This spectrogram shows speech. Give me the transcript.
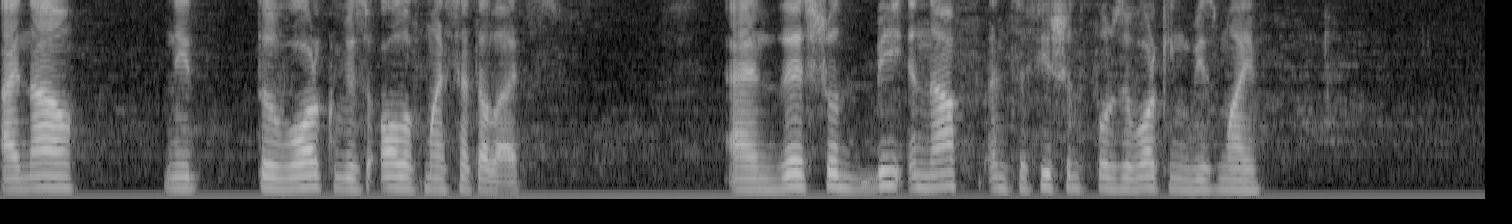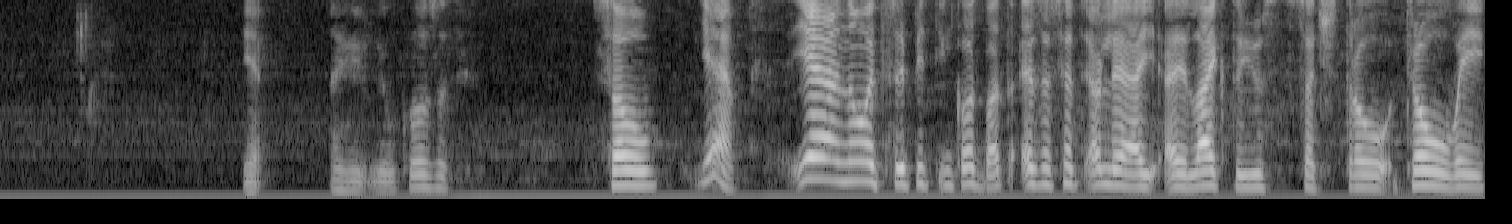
I now need to work with all of my satellites. And this should be enough and sufficient for the working with my yeah I will close it. So yeah yeah I know it's repeating code but as I said earlier I, I like to use such throw throwaway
